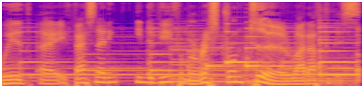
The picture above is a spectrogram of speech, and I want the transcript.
with a fascinating interview from a restaurateur right after this.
